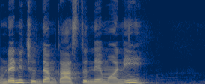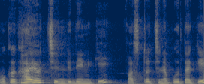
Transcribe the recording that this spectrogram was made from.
ఉండని చూద్దాం కాస్తుందేమో అని ఒక కాయ వచ్చింది దీనికి ఫస్ట్ వచ్చిన పూతకి.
